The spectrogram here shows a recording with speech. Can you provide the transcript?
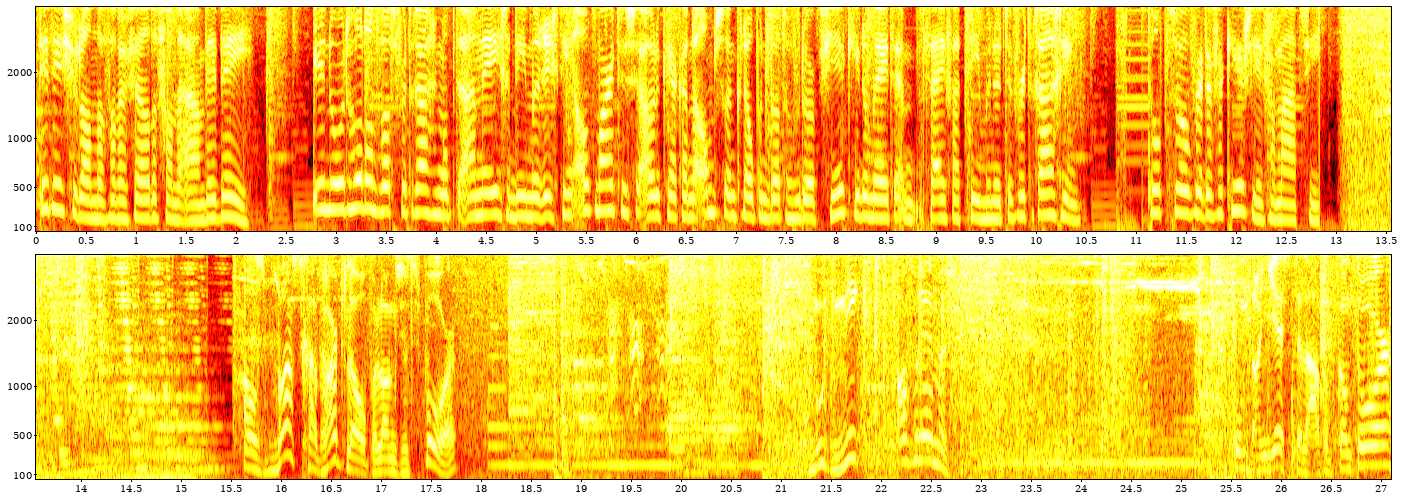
Dit is Jolanda van der Velde van de ANWB. In Noord-Holland wat vertraging op de A9 Diemen richting Alkmaar... tussen Oudekerk aan de Amstel en knooppunt Battenhoedorp 4 kilometer... en 5 à 10 minuten vertraging. Tot zover de verkeersinformatie. Als Bas gaat hardlopen langs het spoor... moet Nick afremmen. Komt Agnes te laat op kantoor...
